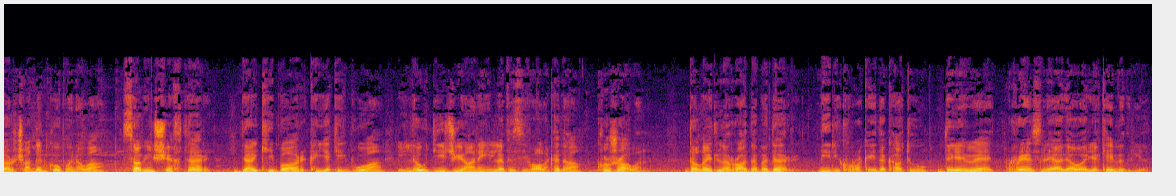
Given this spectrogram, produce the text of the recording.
دارچاندن کۆبوونەوە، سابین شێختەر دایکی بار کە یەکێک بووە لەو دیجەیانەی لە فستیڤاڵەکەدا کوژراون دەڵێت لە ڕادەبەدەر بیری کوڕەکەی دەکات و دەیەوێت ڕێز لە یاداوەرییەکەی بگرێت.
